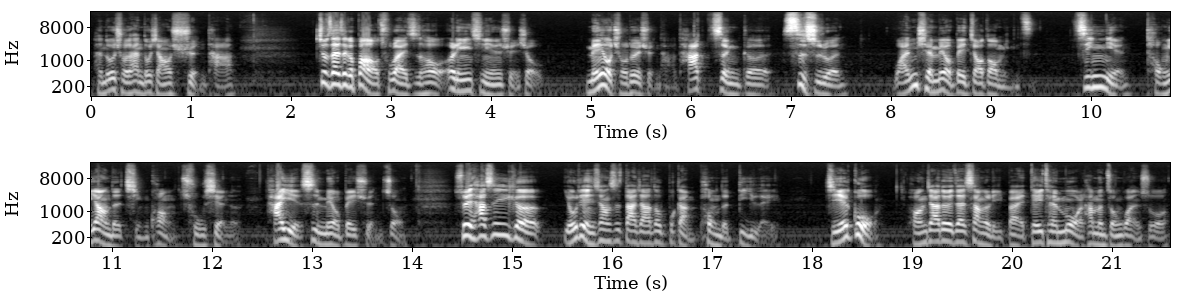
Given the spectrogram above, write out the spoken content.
很多球探都想要选他。就在这个报道出来之后，二零一七年的选秀没有球队选他，他整个四十轮完全没有被叫到名字。今年同样的情况出现了，他也是没有被选中，所以他是一个有点像是大家都不敢碰的地雷。结果。皇家队在上个礼拜，Dayton Moore 他们总管说，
